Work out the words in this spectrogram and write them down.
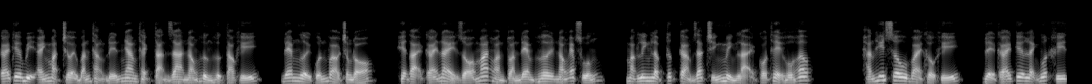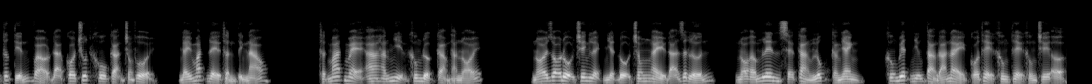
Cái kia bị ánh mặt trời bắn thẳng đến nham thạch tản ra nóng hừng hực táo khí, đem người cuốn vào trong đó, hiện tại cái này gió mát hoàn toàn đem hơi nóng ép xuống, mạc linh lập tức cảm giác chính mình lại có thể hô hấp. Hắn hít sâu vài khẩu khí, để cái kia lạnh buốt khí tức tiến vào đã có chút khô cạn trong phổi, nháy mắt để thần tính não. Thật mát mẻ a, hắn nhịn không được cảm thán nói. Nói rõ độ chênh lệch nhiệt độ trong ngày đã rất lớn, nó ấm lên sẽ càng lúc càng nhanh, không biết những tảng đá này có thể không thể khống chế ở.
